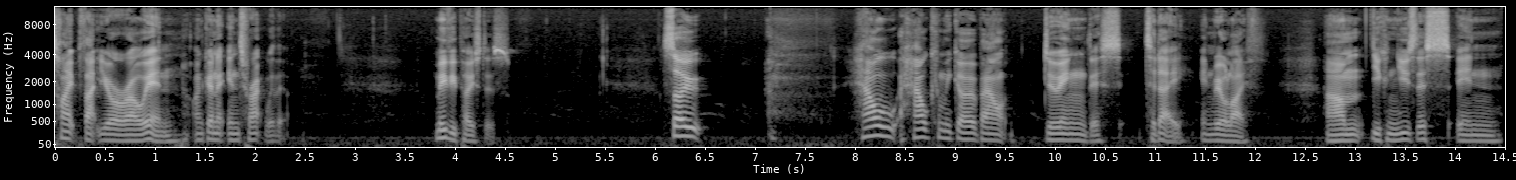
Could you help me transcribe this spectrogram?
type that URL in? I'm going to interact with it. Movie posters. So, how how can we go about doing this today in real life? Um, you can use this in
